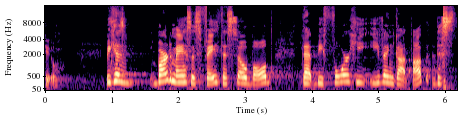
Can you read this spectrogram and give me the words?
to. Because Bartimaeus' faith is so bold that before he even got up, this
